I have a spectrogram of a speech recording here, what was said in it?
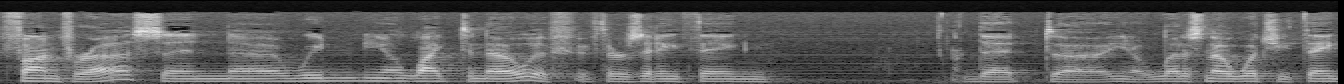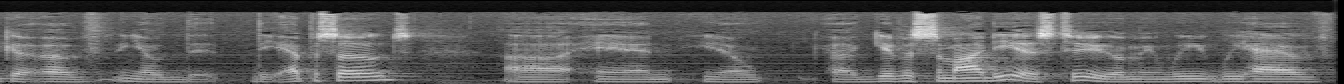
fun for us. And we'd you know like to know if, if there's anything that uh, you know let us know what you think of you know the, the episodes uh, and you know uh, give us some ideas too i mean we we have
